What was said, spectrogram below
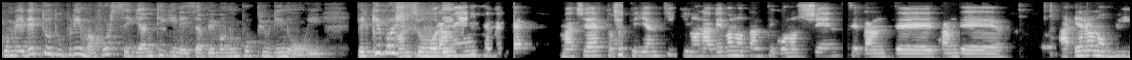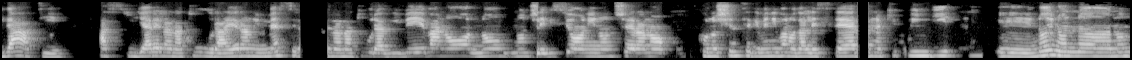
come, hai detto tu prima, forse gli antichi ne sapevano un po' più di noi, perché poi ma ci sono dei... Perché, ma certo, perché gli antichi non avevano tante conoscenze, tante, tante erano obbligati a studiare la natura, erano immersi nella natura, vivevano, non, non c'erano televisioni, non c'erano conoscenze che venivano dall'esterno e che quindi eh, noi non, non,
